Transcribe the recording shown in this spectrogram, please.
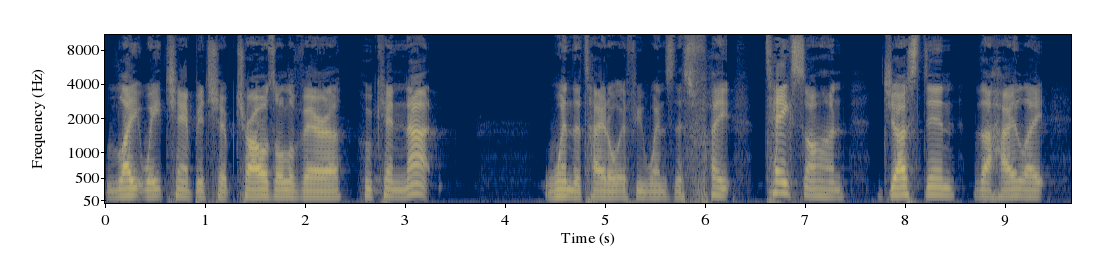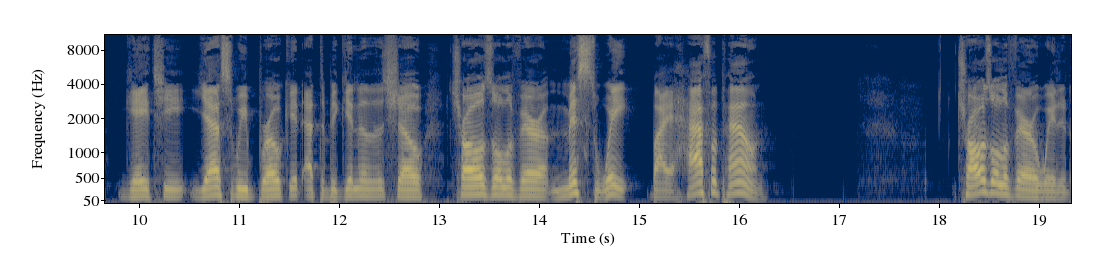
lightweight championship. Charles Oliveira, who cannot win the title if he wins this fight, takes on Justin, the highlight, Gaethje. Yes, we broke it at the beginning of the show. Charles Oliveira missed weight by half a pound. Charles Oliveira waited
